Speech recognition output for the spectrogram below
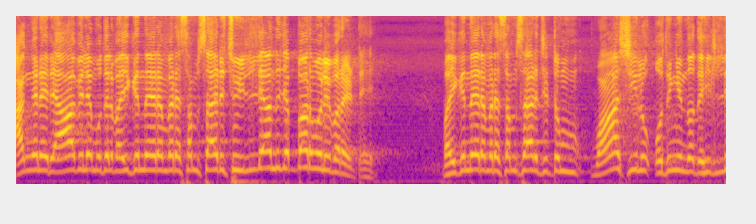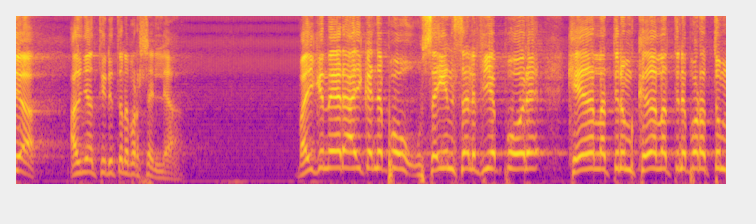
അങ്ങനെ രാവിലെ മുതൽ വൈകുന്നേരം വരെ സംസാരിച്ചു ഇല്ല എന്ന് ജബ്ബാർ മോലി പറയട്ടെ. വൈകുന്നേരം വരെ സംസാരിച്ചിട്ടും വാശിയിൽ ഒതുങ്ങുന്നത് ഇല്ല. അത് ഞാൻ തിരുത്തുന്ന പ്രശ്നമില്ല. വൈകുന്നേരം ആയി കഴിഞ്ഞപ്പോൾ ഹുസൈൻ സലഫിയെ പോലെ കേരളത്തിനും കേരളത്തിന് പുറത്തും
